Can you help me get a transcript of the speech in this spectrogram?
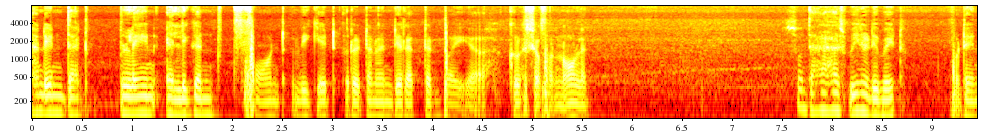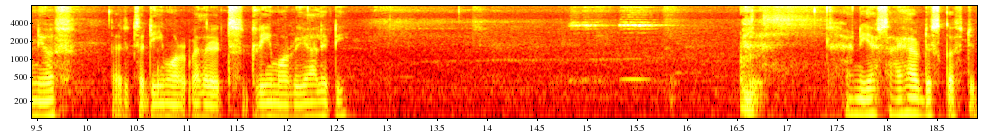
and in that plain elegant font we get written and directed by uh, christopher nolan. So there has been a debate for 10 years that it's a dream or whether it's dream or reality. And yes i have discussed it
